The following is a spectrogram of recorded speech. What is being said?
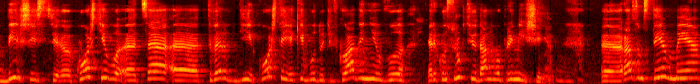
Більшість е, коштів е, це е, тверді кошти, які будуть вкладені в реконструкцію даного приміщення. Е, Разом з тим ми е,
